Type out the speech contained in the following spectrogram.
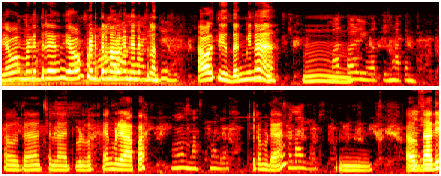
ಯಾವಾಗ ಮಾಡಿದ್ರೆ? ಯಾವಾಗ ಮಾಡಿದ್ರೆ ಅವ್ರಿಗೆ ನೆನಪಿಲ್ಲ ಅವಾಗ ತಿಂದನ್ ಮೀನಾ? ಹ್ಮ್. ಮತ್ತೊಳ್ಳಿ ಇವತ್ತಿನ ಹಾಕಂತ ಹೌದಾ? ಚಲೋ ಆಯ್ತು ಬಿಡುವ ಹೆಂಗೆ ಮಾಡ್ಯಾಳಪ್ಪ ಅಪ್ಪ? ಚಲೋ ಮಾಡ್ಯಾ? ಹ್ಮ್. ಹ್ಞೂ ಅವ್ರ ದಾದಿ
